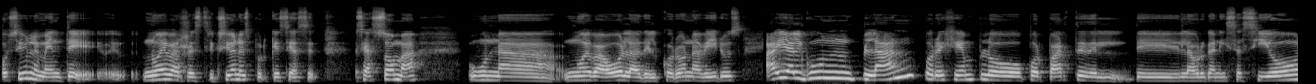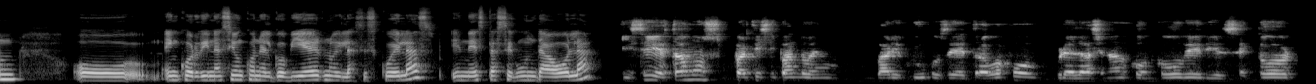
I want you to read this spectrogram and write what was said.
posiblemente eh, nuevas restricciones porque se, se asoma una nueva ola del coronavirus. ¿Hay algún plan, por ejemplo, por parte de la organización o en coordinación con el gobierno y las escuelas en esta segunda ola? Y sí, estamos participando en varios grupos de trabajo relacionados con COVID y el sector,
